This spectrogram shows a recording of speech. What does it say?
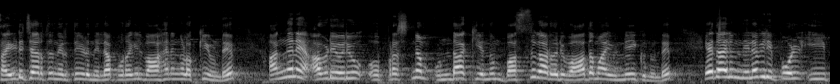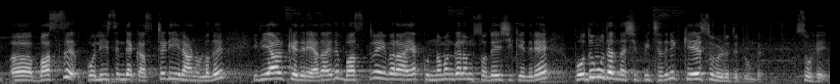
സൈഡ് ചേർത്ത് നിർത്തിയിടുന്നില്ല. പുറകിൽ വാഹനങ്ങളൊക്കെയുണ്ട് അങ്ങനെ അവിടെ ഒരു പ്രശ്നം ഉണ്ടാക്കിയെന്നും ബസ്സുകാർ ഒരു വാദമായി ഉന്നയിക്കുന്നുണ്ട്. ഏതായാലും നിലവിലിപ്പോൾ ഈ ബസ് പോലീസിന്റെ കസ്റ്റഡിയിലാണുള്ളത്. ഇയാൾക്കെതിരെ അതായത് ബസ് ഡ്രൈവറായ കുന്നമംഗലം സ്വദേശിക്കെതിരെ പൊതുമുതൽ നശിപ്പിച്ചതിന് കേസും എടുത്തിട്ടുണ്ട്. സുഹൈൽ.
